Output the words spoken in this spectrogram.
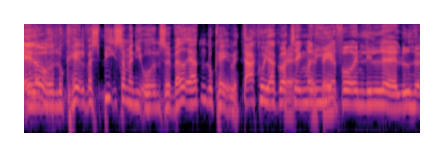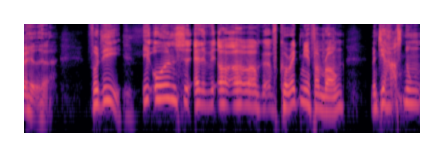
eller noget lokalt? Hvad spiser man i Odense? Hvad er den lokale? Der kunne jeg godt tænke mig lige at få en lille øh, lydhørhed her. Fordi i Odense, er det, og, og, og, correct me if I'm wrong, men de har sådan nogle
